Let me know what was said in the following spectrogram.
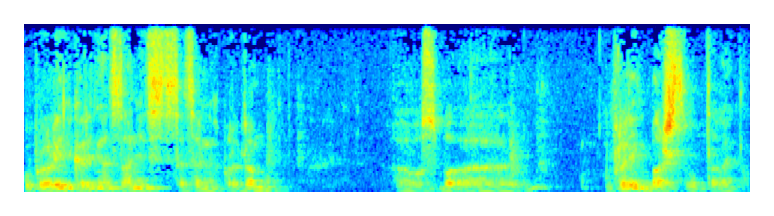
управление координации социальных программ осы управление басшысы болып тағайындалды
